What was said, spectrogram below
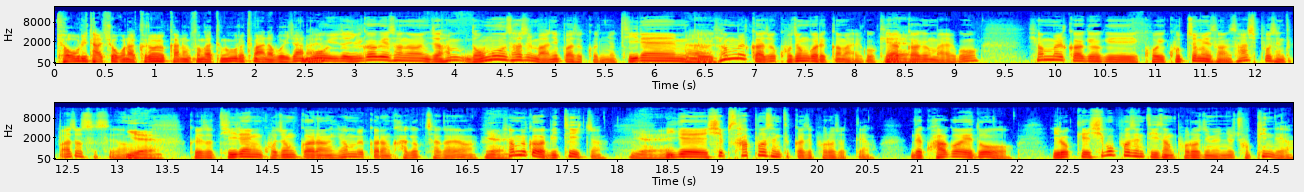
겨울이 다시 오거나 그럴 가능성 같은 건 그렇게 많아 보이지 않아요? 뭐 이제 일각에서는 이제 한, 너무 사실 많이 빠졌거든요. 디램 네. 그 현물가죠. 고정거래가 말고 계약 네. 가격 말고 현물 가격이 거의 고점에서 한 40% 빠졌었어요. 예. 그래서 디램 고정가랑 현물가랑 가격 차가요. 예. 현물가가 밑에 있죠. 예. 이게 14%까지 벌어졌대요. 근데 과거에도 이렇게 15% 이상 벌어지면요 좁힌대요.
